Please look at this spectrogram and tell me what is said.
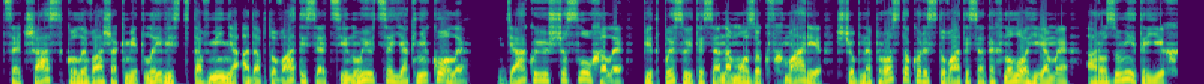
Це час, коли ваша кмітливість та вміння адаптуватися цінуються як ніколи. Дякую, що слухали. Підписуйтеся на мозок в хмарі, щоб не просто користуватися технологіями, а розуміти їх.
